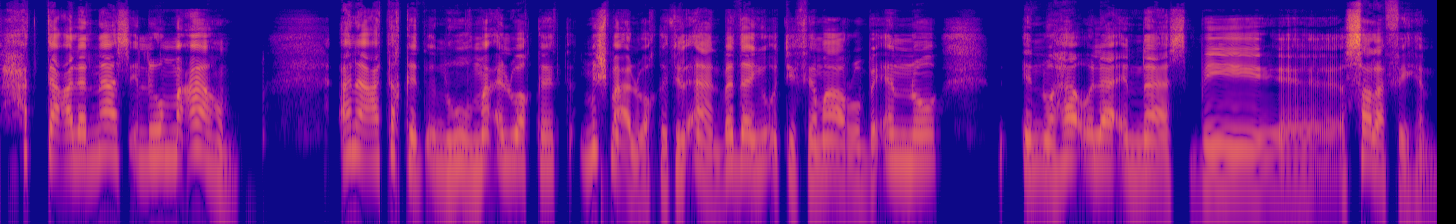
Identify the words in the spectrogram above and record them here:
حتى على الناس اللي هم معاهم أنا أعتقد إنه مع الوقت مش مع الوقت الآن بدأ يؤتي ثماره بأنه إنه هؤلاء الناس بصلفهم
